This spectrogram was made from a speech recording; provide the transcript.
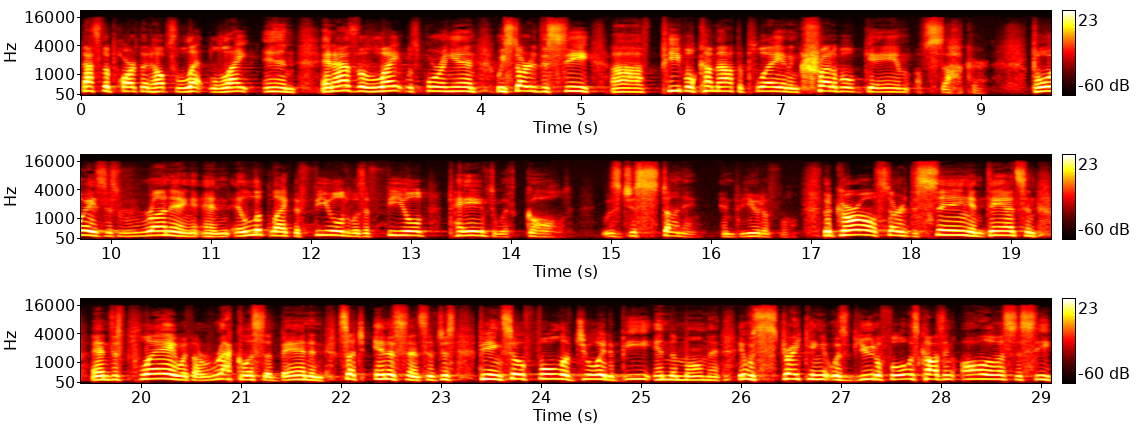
That's the part that helps let light in. And as the light was pouring in, we started to see uh, people come out to play an incredible game of soccer. Boys just running, and it looked like the field was a field paved with gold. It was just stunning and beautiful. The girls started to sing and dance and, and just play with a reckless abandon, such innocence of just being so full of joy to be in the moment. It was striking, it was beautiful, it was causing all of us to see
